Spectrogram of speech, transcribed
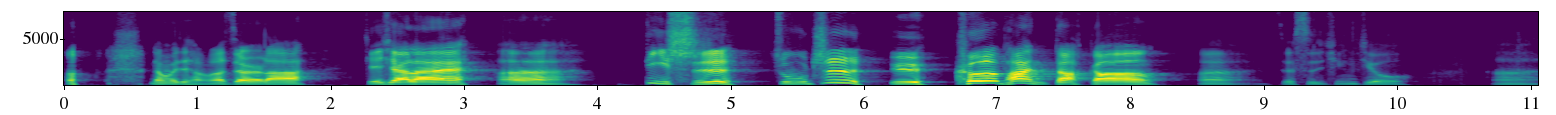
那么就讲到这儿啦。接下来啊，第十，组织与科判大纲。啊，这事情就啊，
